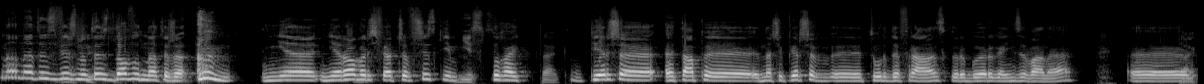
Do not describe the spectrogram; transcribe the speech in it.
No, no to jest, wiesz, no to jest dowód na to, że nie, nie rower świadczy o wszystkim. Nie, Słuchaj, tak, pierwsze etapy, znaczy pierwsze y, Tour de France, które były organizowane, e, Tak.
